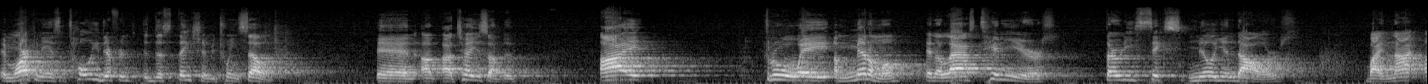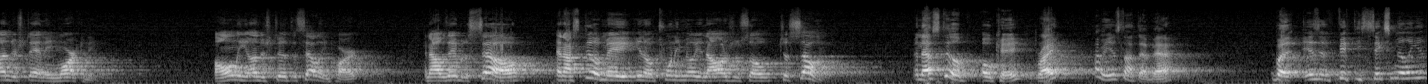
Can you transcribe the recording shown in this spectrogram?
And marketing is a totally different distinction between selling. And I'll, I'll tell you something. I threw away a minimum in the last 10 years $36 million by not understanding marketing. I only understood the selling part, and I was able to sell, and I still made, you know, $20 million or so just selling. And that's still okay, right? I mean, it's not that bad. But isn't 56 million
